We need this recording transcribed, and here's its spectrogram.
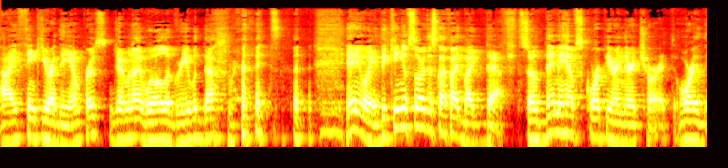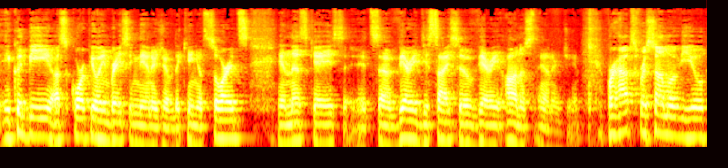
I think you're the Empress, Gemini. We'll agree with that, right? anyway, the King of Swords is clarified by death. So they may have Scorpio in their chart. Or it could be a Scorpio embracing the energy of the King of Swords. In this case, it's a very decisive, very honest energy. Perhaps for some of you,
